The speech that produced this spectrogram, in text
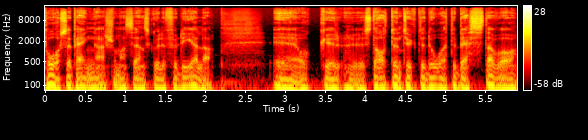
påse pengar som man sen skulle fördela. Eh, och staten tyckte då att det bästa var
